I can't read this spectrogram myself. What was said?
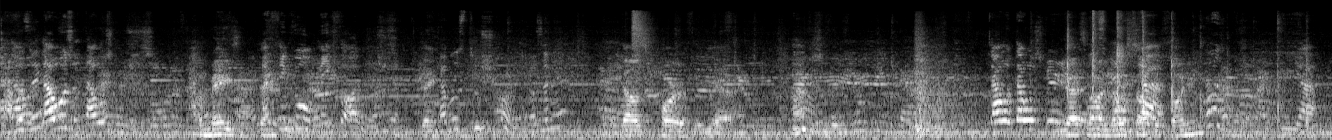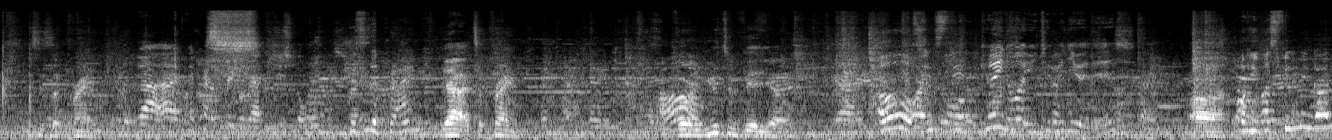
yeah, that was that was that was amazing. Amazing. I think you. we'll make the audition. Thank That was too short, wasn't it? That was part of it, yeah. Actually. That was that was very. You guys want to know yeah. funny? Yeah, This is a prank. yeah, I, I kind of figured that. You just don't. This is a prank? Yeah, it's a prank. For a Oh. YouTube video. Oh, I see. Can we know what YouTube video it is? Uh, Oh, he was filming guys?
